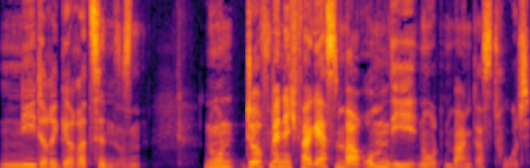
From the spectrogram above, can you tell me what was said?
niedrigere Zinsen. Nun dürfen wir nicht vergessen, warum die Notenbank das tut.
